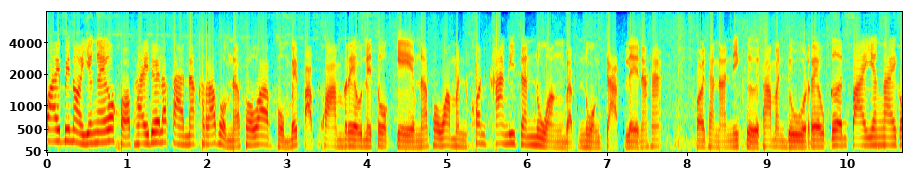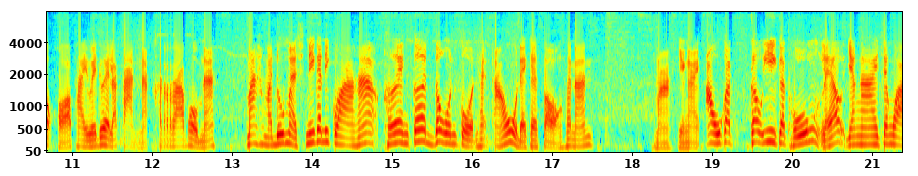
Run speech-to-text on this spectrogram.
วๆไปหน่อยยังไงก็ขออภัยด้วยละกันนะครับผมนะ เพราะว่าผมไปปรับความเร็วในตัวเกมนะ เพราะว่ามันค่อนข้างที่จะหน่วงแบบหน่วงจัดเลยนะฮะ ราะฉะนั้นนี่คือถ้ามันดูเร็วเกินไปยังไงก็ขออภัยไว้ด้วยละกันนะครับผมนะ มามาดูแมชนี้กันดีกว่าฮะเคอร์แองเกิลโดนโกดแฮดเอาได้แค่สองเท่านั้นมายังไงเอากับเก้าอี้กระทุ้งแล้วยังไงจังหวะ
